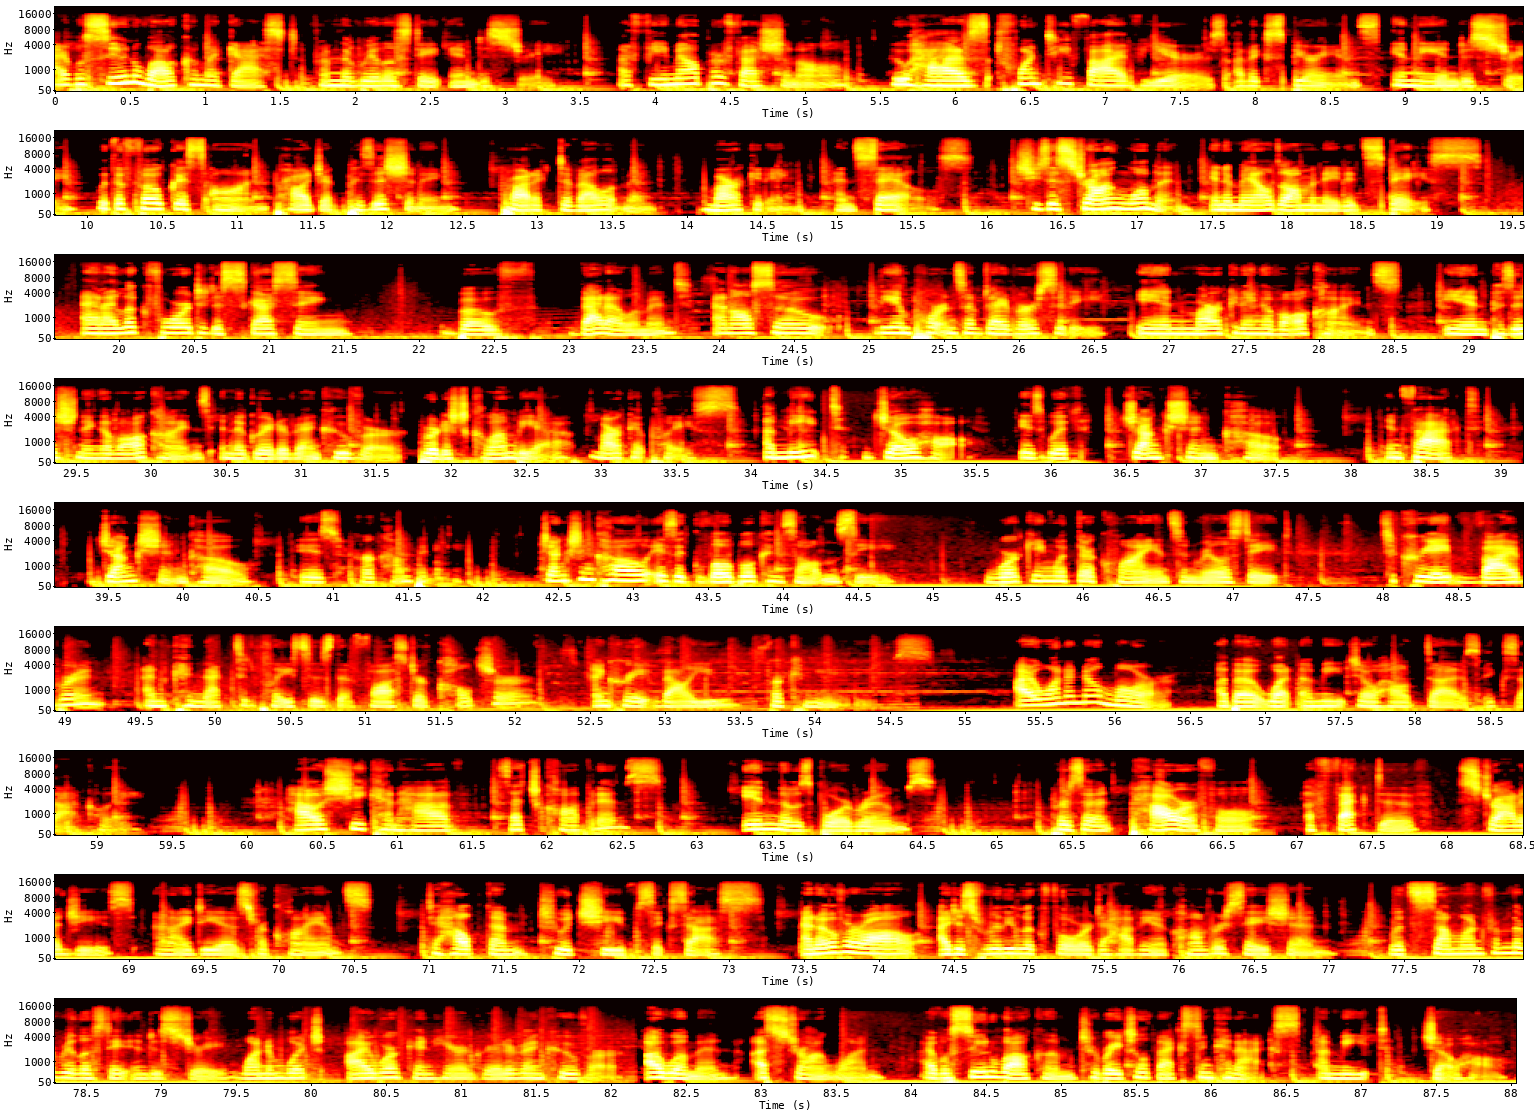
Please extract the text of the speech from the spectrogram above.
I will soon welcome a guest from the real estate industry, a female professional who has 25 years of experience in the industry with a focus on project positioning, product development, marketing, and sales. She's a strong woman in a male dominated space, and I look forward to discussing both that element and also the importance of diversity in marketing of all kinds, in positioning of all kinds in the Greater Vancouver, British Columbia marketplace. Ameet Johal is with Junction Co. In fact, Junction Co. is her company. Junction Co. is a global consultancy working with their clients in real estate to create vibrant and connected places that foster culture and create value for communities. I want to know more about what Ameet Johal does exactly, how she can have such confidence in those boardrooms, present powerful, effective strategies and ideas for clients to help them to achieve success. And overall, I just really look forward to having a conversation with someone from the real estate industry, one in which I work in here in Greater Vancouver, a woman, a strong one. I will soon welcome to Rachel Thexton Connects, Ameet Johal.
